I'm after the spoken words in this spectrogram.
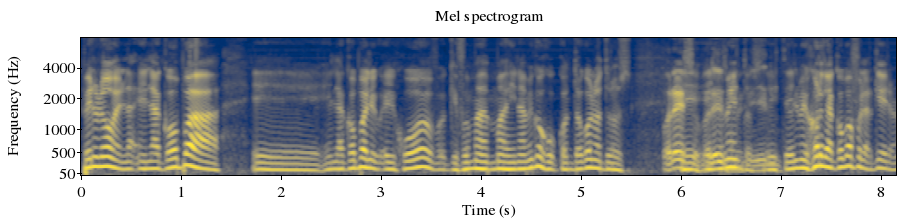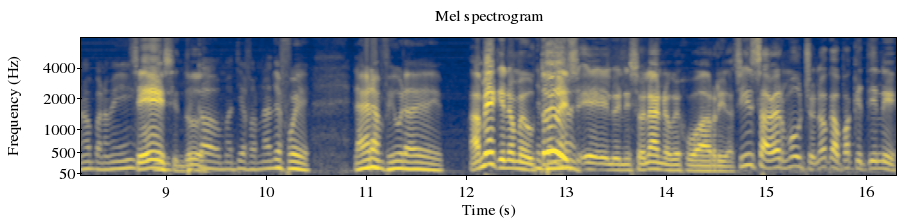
Pero no, en la, en la Copa, eh, en la Copa el, el juego que fue más, más dinámico contó con otros Por eso, eh, por eso, elementos. me- ¿viste? El mejor de la Copa fue el arquero, ¿no? Para mí. Sí, el sin duda. Matías Fernández fue la gran figura de, A mí el que no me gustó es eh, el venezolano que jugaba arriba. Sin saber mucho, ¿no? Capaz que tiene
